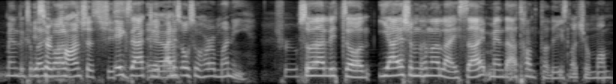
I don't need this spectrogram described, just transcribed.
men liksom It's her valgt. conscience. She's, Exactly, Yeah. and it's also her money. True. Så det er litt sånn Ja, jeg skjønner at han er lei seg, men det er tanta di, it's not your mom.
